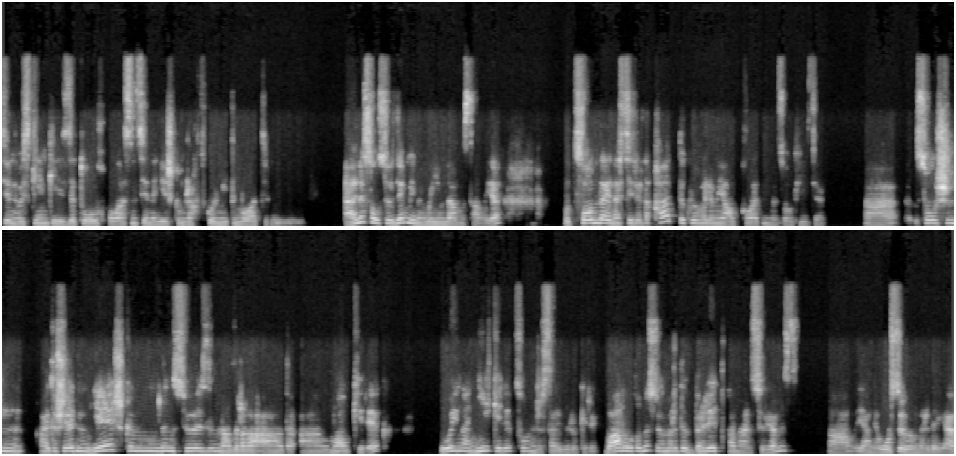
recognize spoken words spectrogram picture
сен өскен кезде толық боласың сені ешкім жақсы көрмейтін болады деп. Әлі сол сөздер менің миымда мысалы иә. Вот сондай нәрселерді қатты көңіліме алып қалатынмын сол кезде. Ә, сол үшін айтушы едім ешкімнің сөзін назарға алмау керек. Ойыңа не келеді соны жасай беру керек. Барлығымыз өмірді бір рет қана сүреміз. Ә, яғни осы өмірді иә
